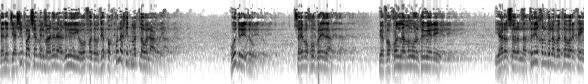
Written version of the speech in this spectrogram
د نجاشي پاچا ملمانه راغلي دی وفد او د خپل خدمت له ولاړ دی ودرې دو صاحب خو پرې دا وی فقلنا من ورته ویلې یا رسول الله تری خلکو له بدل ورکای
